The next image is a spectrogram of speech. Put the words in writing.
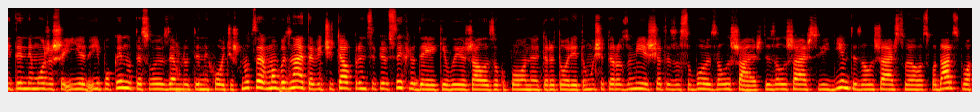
і ти не можеш і, і покинути свою землю, ти не хочеш. Ну, це, мабуть, знаєте, відчуття, в принципі, всіх людей, які виїжджали з окупованої території, тому що ти розумієш, що ти за собою залишаєш. Ти залишаєш свій дім, ти залишаєш своє господарство.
